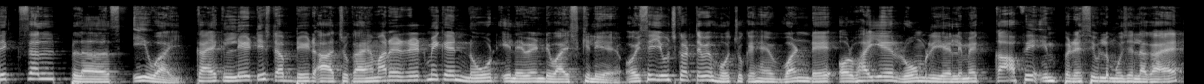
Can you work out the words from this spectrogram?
पिक्सल प्लस ई वाई का एक लेटेस्ट अपडेट आ चुका है। हमारे रेडमी के नोट 11 डिवाइस के लिए। और इसे यूज़ करते हुए हो चुके हैं वन डे और भाई, ये रोम रियल में काफ़ी इम्प्रेसिव मुझे लगा है।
